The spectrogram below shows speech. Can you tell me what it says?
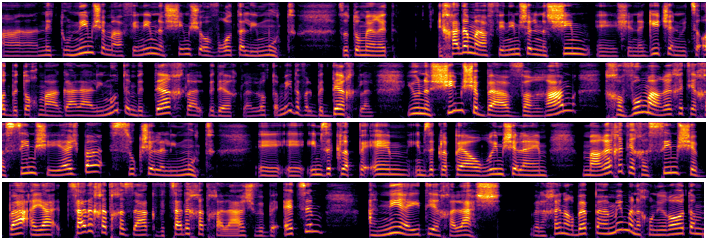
הנתונים שמאפיינים נשים שעוברות אלימות. זאת אומרת, אחד המאפיינים של נשים, אה, שנגיד שהן נמצאות בתוך מעגל האלימות, הן בדרך כלל, בדרך כלל, לא תמיד, אבל בדרך כלל, יהיו נשים שבעברם חוו מערכת יחסים שיש בה סוג של אלימות. אה, אה, אם זה כלפיהם, אם זה כלפי ההורים שלהם, מערכת יחסים שבה היה צד אחד חזק וצד אחד חלש, ובעצם אני הייתי החלש. ולכן הרבה פעמים אנחנו נראה אותם,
